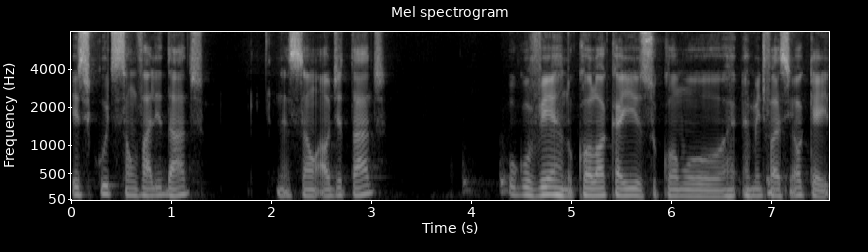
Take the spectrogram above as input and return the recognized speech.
esses custos são validados, né, são auditados. O governo coloca isso como realmente fala assim, ok,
